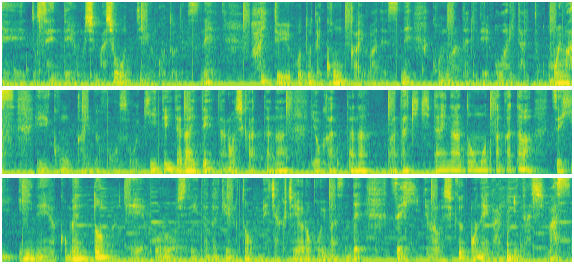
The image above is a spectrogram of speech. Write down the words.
えーと、宣伝をしましょうっていうことですね。はいということで今回はですねこの辺りで終わりたいと思います、えー、今回の放送を聞いていただいて楽しかったな良かったなまた聞きたいなと思った方は是非いいねやコメント、えー、フォローしていただけるとめちゃくちゃ喜びますので是非よろしくお願いいたします。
